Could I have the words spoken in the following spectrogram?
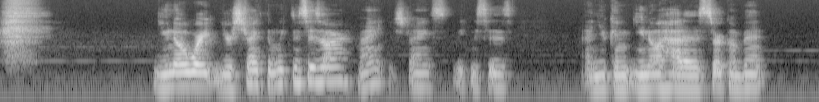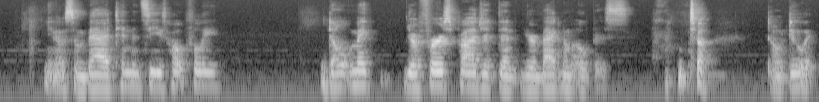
you know where your strengths and weaknesses are, right? Your strengths, weaknesses, and you can you know how to circumvent, you know, some bad tendencies. Hopefully, don't make your first project and your magnum opus. don't, don't do it.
